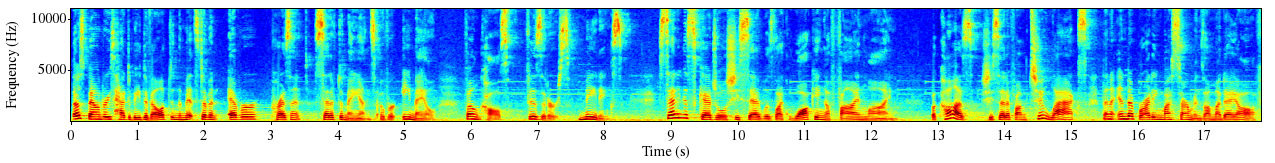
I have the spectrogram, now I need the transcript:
Those boundaries had to be developed in the midst of an ever present set of demands over email, phone calls, visitors, meetings. Setting a schedule, she said, was like walking a fine line. Because, she said, if I'm too lax, then I end up writing my sermons on my day off.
